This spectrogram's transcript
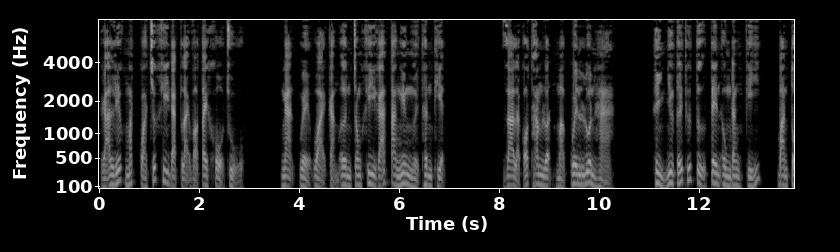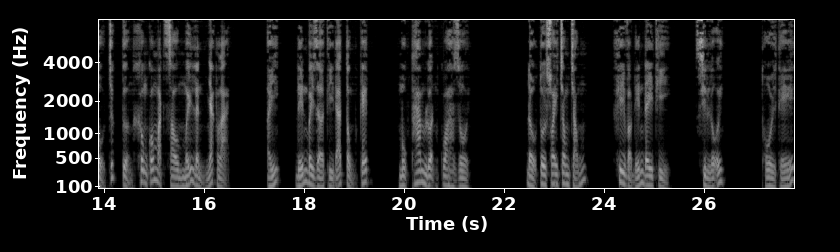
Gã liếc mắt qua trước khi đặt lại vào tay khổ chủ. Ngạn uể oải cảm ơn trong khi gã ta nghiêng người thân thiện. Ra là có tham luận mà quên luôn hà. Hình như tới thứ tự tên ông đăng ký, ban tổ chức tưởng không có mặt sau mấy lần nhắc lại. Ấy, đến bây giờ thì đã tổng kết. Mục tham luận qua rồi. Đầu tôi xoay trong chóng. Khi vào đến đây thì Xin lỗi. Thôi thế,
